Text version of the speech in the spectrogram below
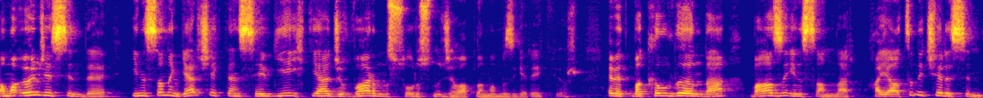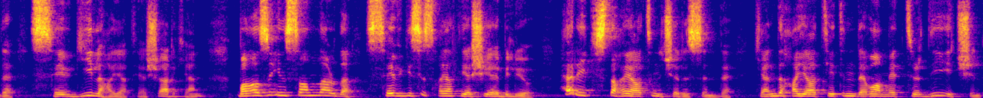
Ama öncesinde insanın gerçekten sevgiye ihtiyacı var mı sorusunu cevaplamamız gerekiyor. Evet bakıldığında bazı insanlar hayatın içerisinde sevgiyle hayat yaşarken bazı insanlar da sevgisiz hayat yaşayabiliyor. Her ikisi de hayatın içerisinde kendi hayatiyetini devam ettirdiği için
